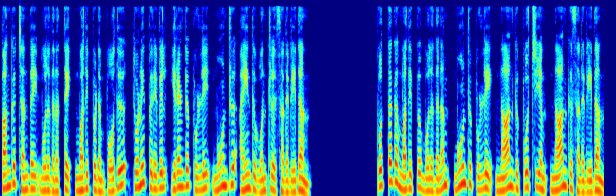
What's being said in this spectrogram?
பங்குச் சந்தை மூலதனத்தை மதிப்பிடும் போது துணைப்பிரிவில் இரண்டு புள்ளி மூன்று ஐந்து ஒன்று சதவீதம். புத்தக மதிப்பு மூலதனம் மூன்று புள்ளி நான்கு பூஜ்ஜியம் நான்கு சதவீதம்.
